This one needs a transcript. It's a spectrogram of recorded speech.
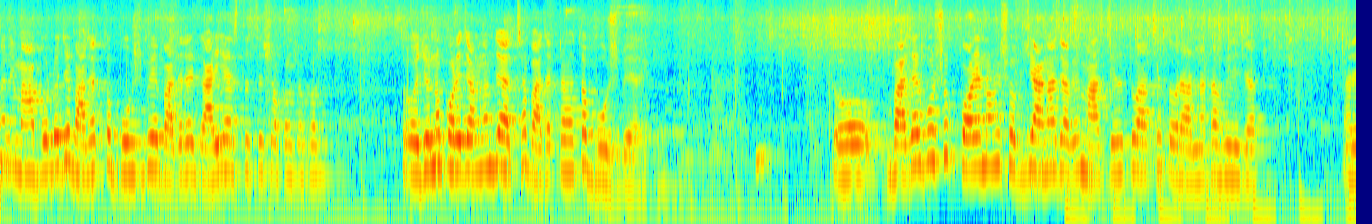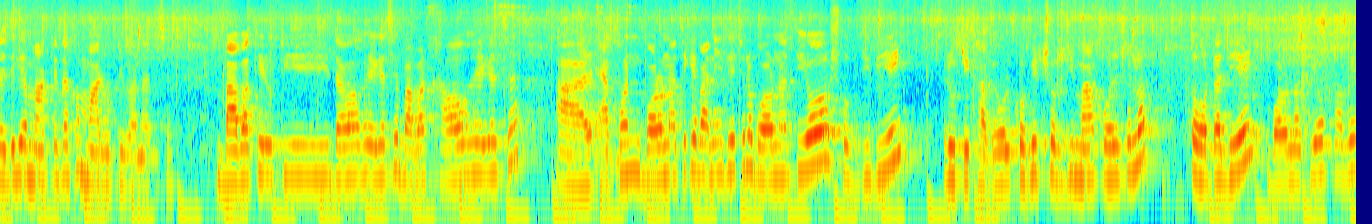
মানে মা বলল যে বাজার তো বসবে, বাজারের গাড়ি আসতেছে সকাল সকাল। তো ওই জন্য পরে জানলাম যে আচ্ছা বাজারটা হয়তো বসবে আর কি। তো বাজার বসুক, পরে না হয় সবজি আনা যাবে। মাছ যেহেতু আছে, তো রান্নাটা হয়ে যাক। আর এদিকে মাকে দেখো মা রুটি বানাচ্ছে। বাবাকে রুটি দেওয়া হয়ে গেছে, বাবার খাওয়াও হয়ে গেছে। আর এখন বড় নাতিকে বানিয়ে দিয়েছিল বড়নাতিও সবজি দিয়েই রুটি খাবে। ওলকপির সবজি মা করেছিল, তো ওটা দিয়েই বড় নাতিও খাবে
